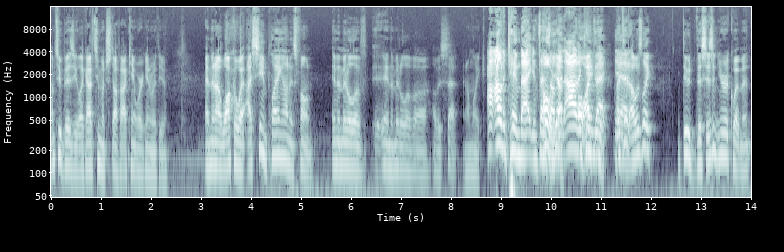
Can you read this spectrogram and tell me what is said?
I'm too busy. Like I have too much stuff. I can't work in with you." And then I walk away. I see him playing on his phone in the middle of in the middle of uh of his set, and I'm like, I, I would have came back and said "Oh something. yeah, I would have oh I came did. back. I did. I was like, dude, this isn't your equipment.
